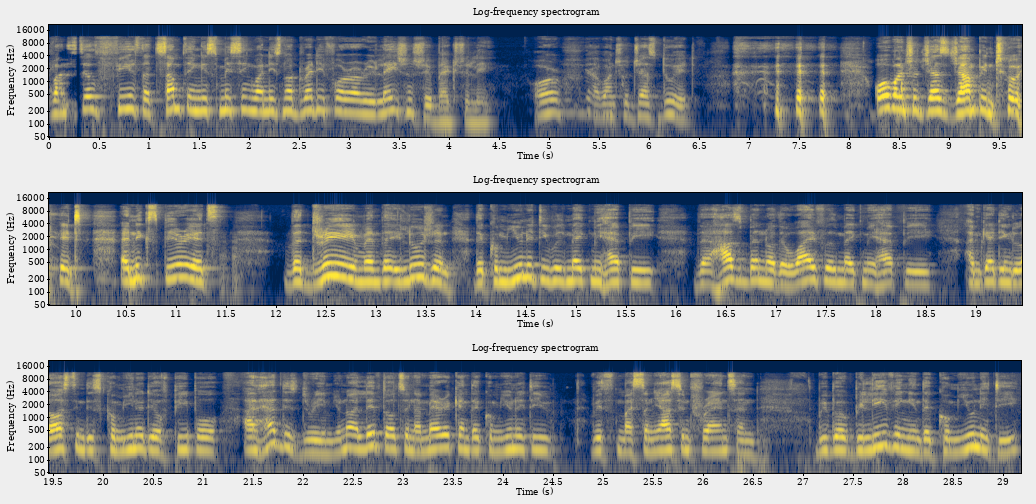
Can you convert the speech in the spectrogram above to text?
One still feels that something is missing. One is not ready for a relationship, actually, or yeah, one should just do it. or one should just jump into it and experience the dream and the illusion. The community will make me happy. The husband or the wife will make me happy. I'm getting lost in this community of people. I've had this dream. You know, I lived also in America in the community with my sannyasin friends, and we were believing in the community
